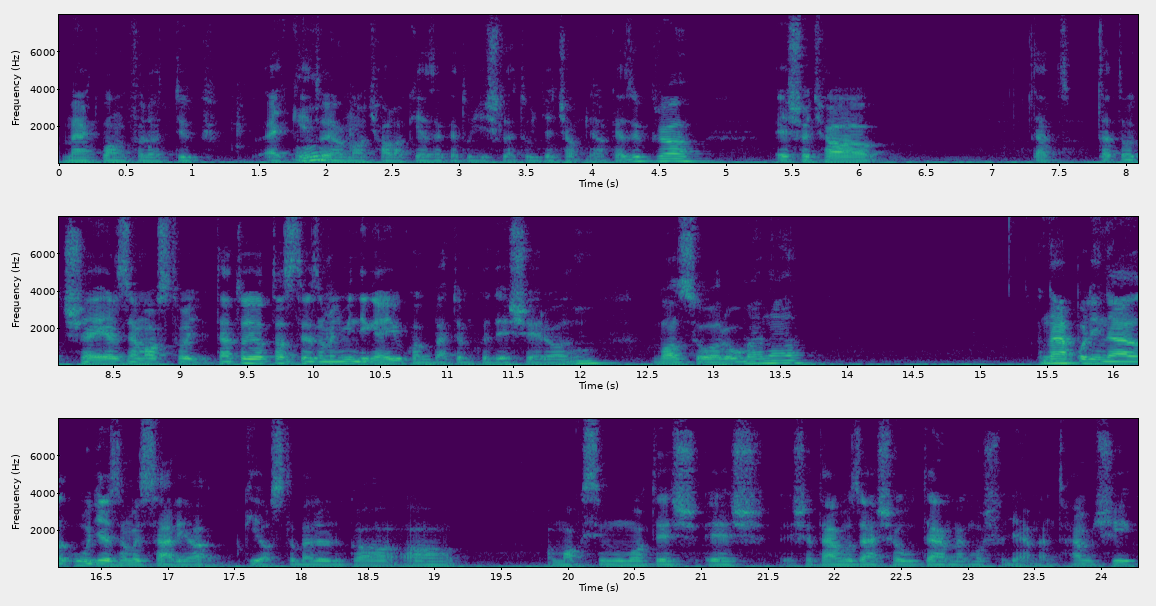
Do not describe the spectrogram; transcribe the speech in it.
mert van fölöttük egy-két mm. olyan nagy hal, aki ezeket úgyis le tudja csapni a kezükről, és hogyha tehát, tehát ott se érzem azt, hogy, tehát hogy ott azt érzem, hogy mindig ilyen lyukak betömködéséről mm. van szó a Rómánál. A Nápolinál úgy érzem, hogy Szária kioszta belőlük a, a, a maximumot, és, és, és a távozása után, meg most, hogy elment Hamsik,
